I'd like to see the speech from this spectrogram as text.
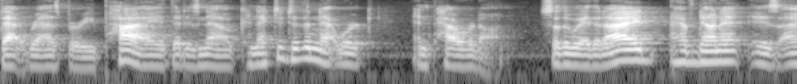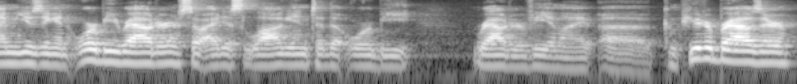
that Raspberry Pi that is now connected to the network and powered on. So the way that I have done it is I'm using an Orbi router. So I just log into the Orbi router via my uh, computer browser,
